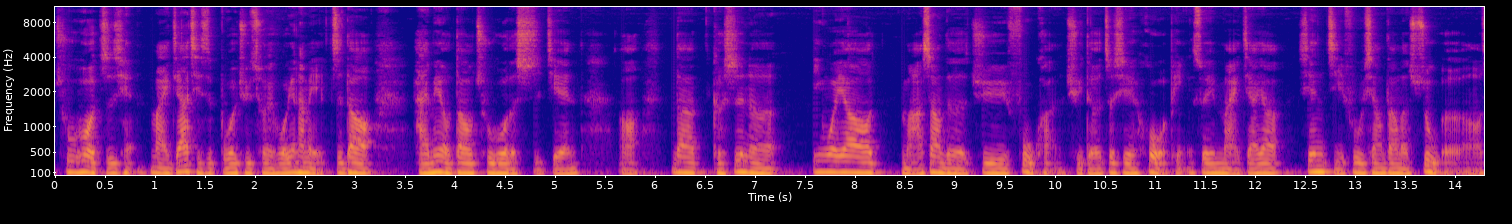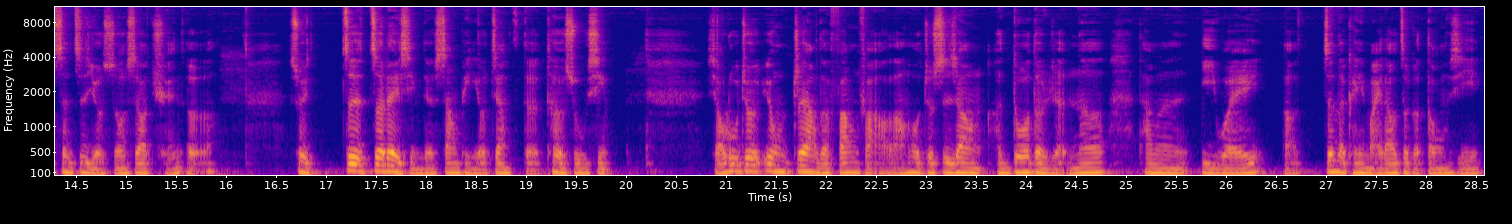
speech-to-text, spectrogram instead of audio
出货之前，买家其实不会去催货，因为他们也知道还没有到出货的时间啊。那可是呢，因为要马上的去付款取得这些货品，所以买家要先给付相当的数额啊，甚至有时候是要全额。所以这这类型的商品有这样子的特殊性。小鹿就用这样的方法，然后就是让很多的人呢，他们以为呃真的可以买到这个东西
